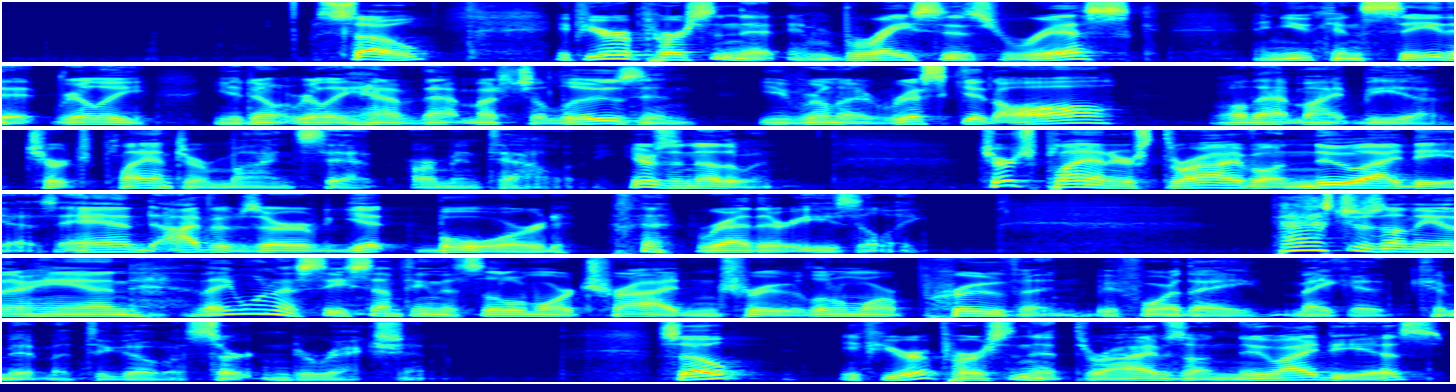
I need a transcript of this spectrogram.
So, if you're a person that embraces risk and you can see that really you don't really have that much to lose and you really risk it all, well, that might be a church planter mindset or mentality. Here's another one. Church planters thrive on new ideas and I've observed get bored rather easily. Pastors, on the other hand, they want to see something that's a little more tried and true, a little more proven before they make a commitment to go a certain direction. So, if you're a person that thrives on new ideas,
